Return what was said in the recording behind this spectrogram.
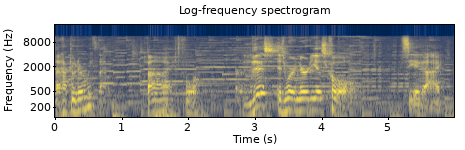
That'd have to do every week then. Five, four. This is where nerdy is cool. See you, guy.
